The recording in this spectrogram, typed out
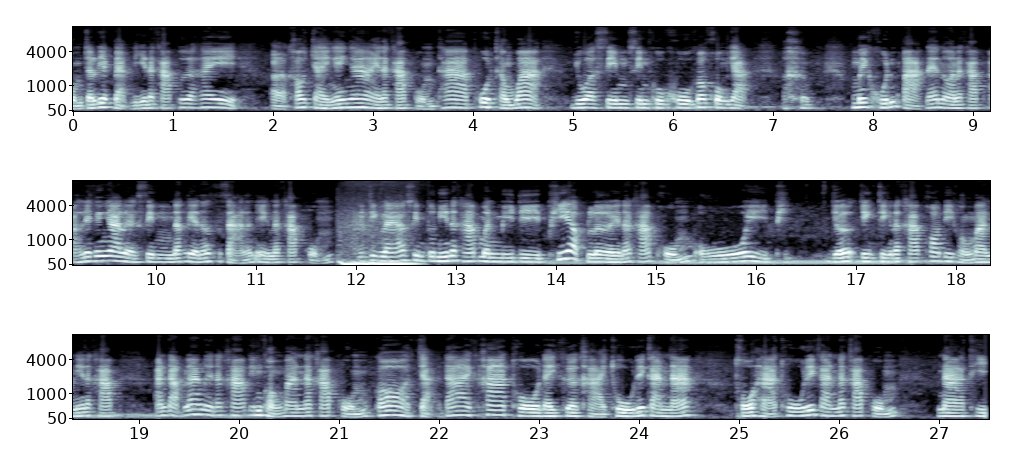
ผมจะเรียกแบบนี้นะครับเพื่อให้ เข้าใจง่ายๆนะครับผมถ้าพูดคำว่า your sim sim คูคูก็คงอยากไม่คุ้นปากแน่นอนนะครับเรียกง่ายๆเลยซิมนักเรียนนักศึกษานั่นเองนะครับผมจริงๆแล้วซิมตัวนี้นะครับมันมีดีเพียบเลยนะครับผมโอ้ยเยอะจริง ๆนะครับ ข้อดีของมันนี่นะครับ อันดับแรกเลยนะครับซิมของมันนะครับ ผมก็จะได้ค่าโทรในเครือข่ายทูด้วยกันนะ โทรหาทูด้วยกันนะครับ ผมนาที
